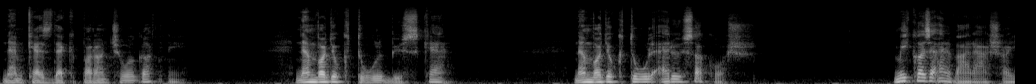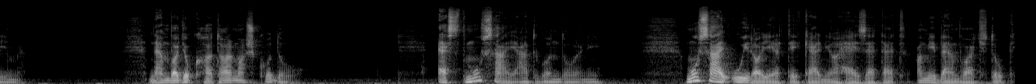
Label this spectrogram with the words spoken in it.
Nem kezdek parancsolgatni? Nem vagyok túl büszke? Nem vagyok túl erőszakos? Mik az elvárásaim? Nem vagyok hatalmaskodó? Ezt muszáj átgondolni. Muszáj újraértékelni a helyzetet, amiben vagytok,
